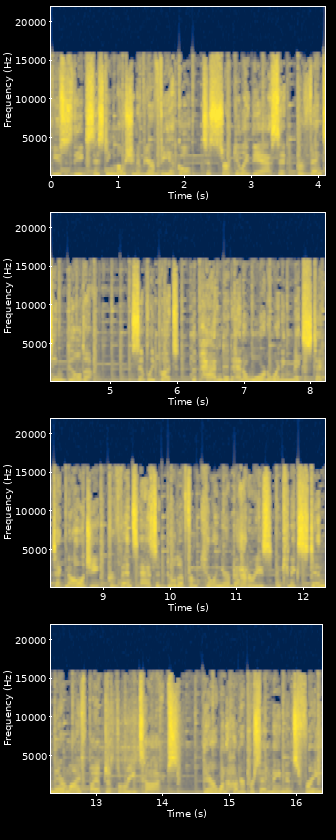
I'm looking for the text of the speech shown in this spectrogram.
uses the existing motion of your vehicle to circulate the acid, preventing buildup. Simply put, the patented and award-winning MIXTECH technology prevents acid buildup from killing your batteries and can extend their life by up to three times. They are 100% maintenance free,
